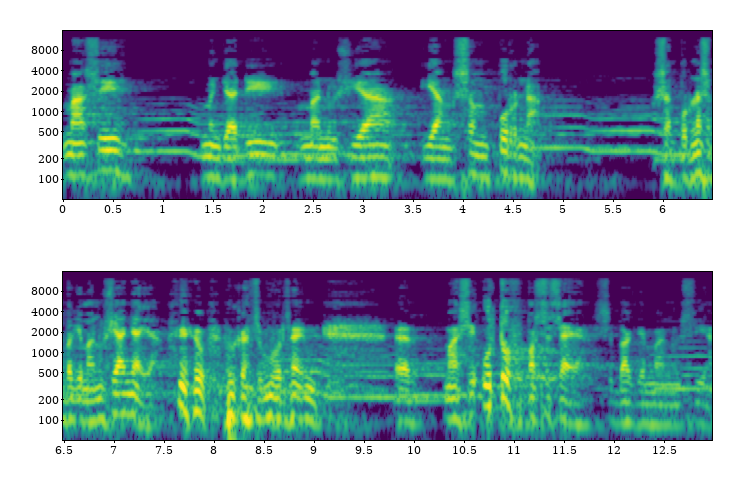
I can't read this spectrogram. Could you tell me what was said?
masih menjadi manusia yang sempurna. Sempurna sebagai manusianya ya, bukan sempurna ini. Eh, masih utuh maksud saya sebagai manusia.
